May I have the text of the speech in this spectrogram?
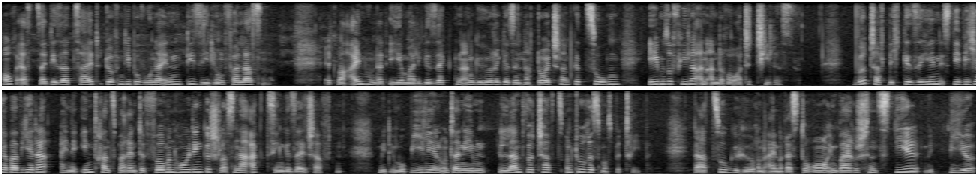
Auch erst seit dieser Zeit dürfen die BewohnerInnen die Siedlung verlassen. Etwa 100 ehemalige Sektenangehörige sind nach Deutschland gezogen, ebenso viele an andere Orte Chiles. Wirtschaftlich gesehen ist die Villa Baviera eine intransparente Firmenholding geschlossener Aktiengesellschaften mit Immobilienunternehmen, Landwirtschafts- und Tourismusbetrieb. Dazu gehören ein Restaurant im bayerischen Stil mit Bier,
